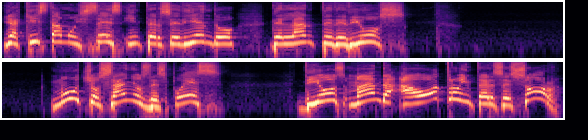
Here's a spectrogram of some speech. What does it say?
Y aquí está Moisés intercediendo delante de Dios. Muchos años después, Dios manda a otro intercesor.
